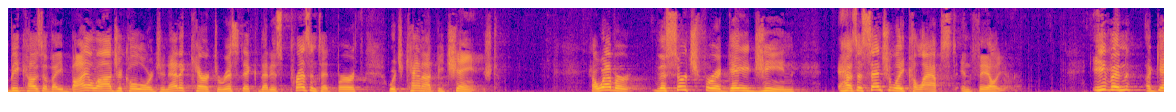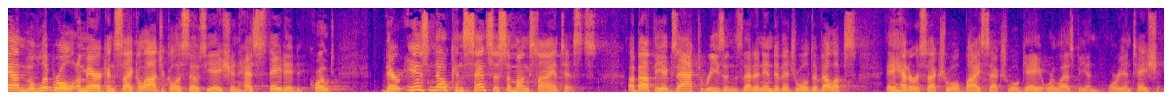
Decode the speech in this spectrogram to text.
because of a biological or genetic characteristic that is present at birth which cannot be changed. However, the search for a gay gene has essentially collapsed in failure. Even, again, the liberal American Psychological Association has stated, quote, there is no consensus among scientists about the exact reasons that an individual develops a heterosexual, bisexual, gay, or lesbian orientation.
